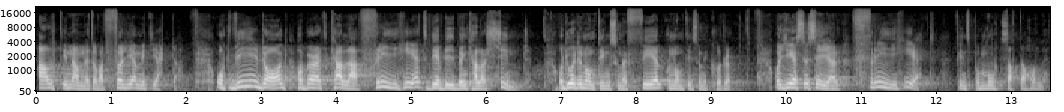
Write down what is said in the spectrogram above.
Allt i namnet av att följa mitt hjärta. Och vi idag har börjat kalla frihet det Bibeln kallar synd. Och då är det någonting som är fel och någonting som är korrupt. Och Jesus säger frihet finns på motsatta hållet.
